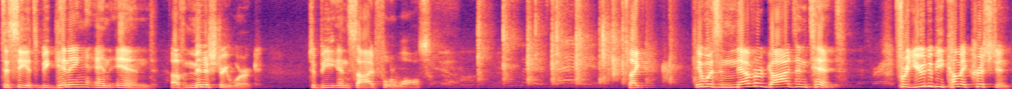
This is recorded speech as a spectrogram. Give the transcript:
to see its beginning and end of ministry work to be inside four walls. Like, it was never God's intent for you to become a Christian,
